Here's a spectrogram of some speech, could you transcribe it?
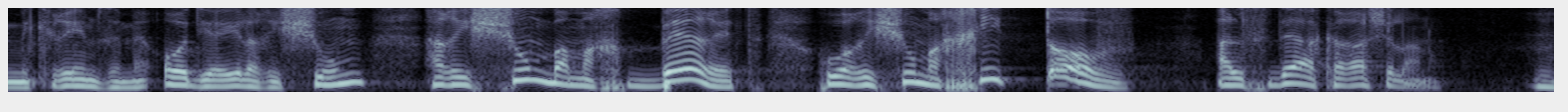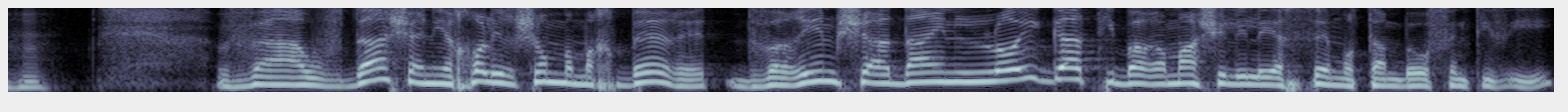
מקרים זה מאוד יעיל הרישום. הרישום במחברת הוא הרישום הכי טוב על שדה ההכרה שלנו. והעובדה שאני יכול לרשום במחברת דברים שעדיין לא הגעתי ברמה שלי ליישם אותם באופן טבעי,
